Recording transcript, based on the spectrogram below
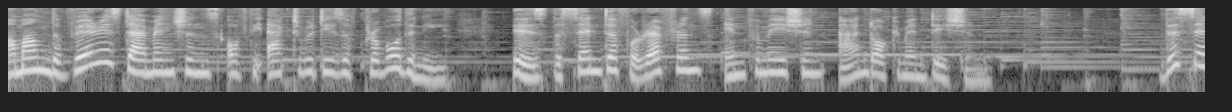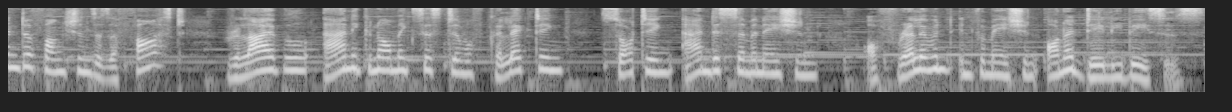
Among the various dimensions of the activities of Prabodhini is the Center for Reference, Information and Documentation. This center functions as a fast, reliable, and economic system of collecting, sorting, and dissemination of relevant information on a daily basis.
